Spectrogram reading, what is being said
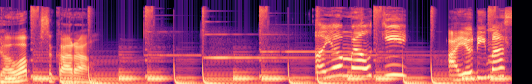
Jawab sekarang. Ayo Melki, Ayo Dimas.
